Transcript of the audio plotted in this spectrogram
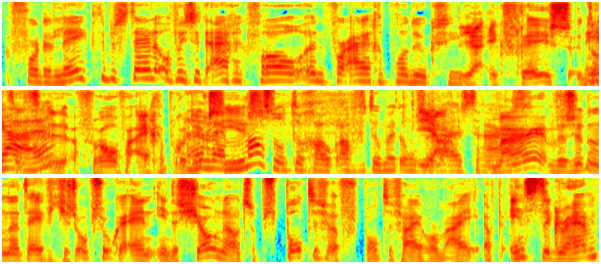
voor de leek te bestellen? Of is het eigenlijk vooral een voor eigen productie? Ja, ik vrees dat Ja, het hè? eh, vooral voor eigen hebben productie wij is. mazzel toch ook af en toe met onze Ja, luisteraars. maar we zullen het eventjes opzoeken. En in de show notes op Spotify, of Spotify hoor mij, op Instagram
